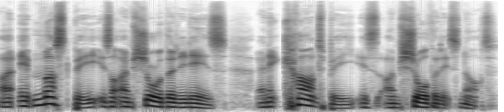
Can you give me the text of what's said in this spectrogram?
Uh, it must be is I'm sure that it is, and it can't be is I'm sure that it's not.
